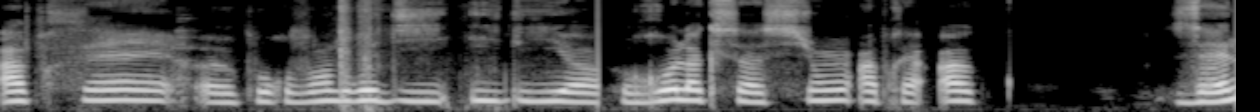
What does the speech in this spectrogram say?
après, euh, pour vendredi, il y a relaxation. Après, zen.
